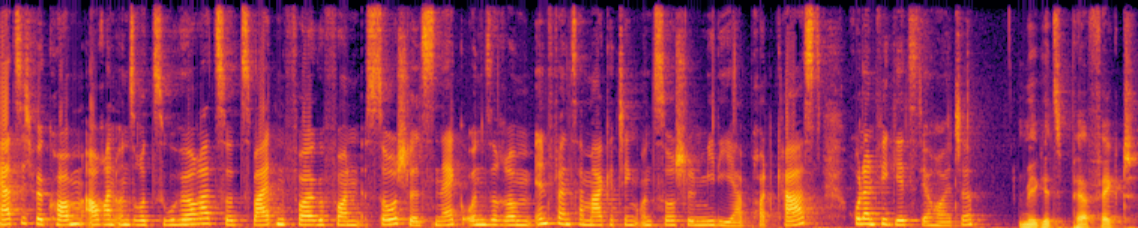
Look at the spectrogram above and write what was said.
Herzlich willkommen auch an unsere Zuhörer zur zweiten Folge von Social Snack, unserem Influencer Marketing und Social Media Podcast. Roland, wie geht's dir heute? Mir geht's perfekt.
